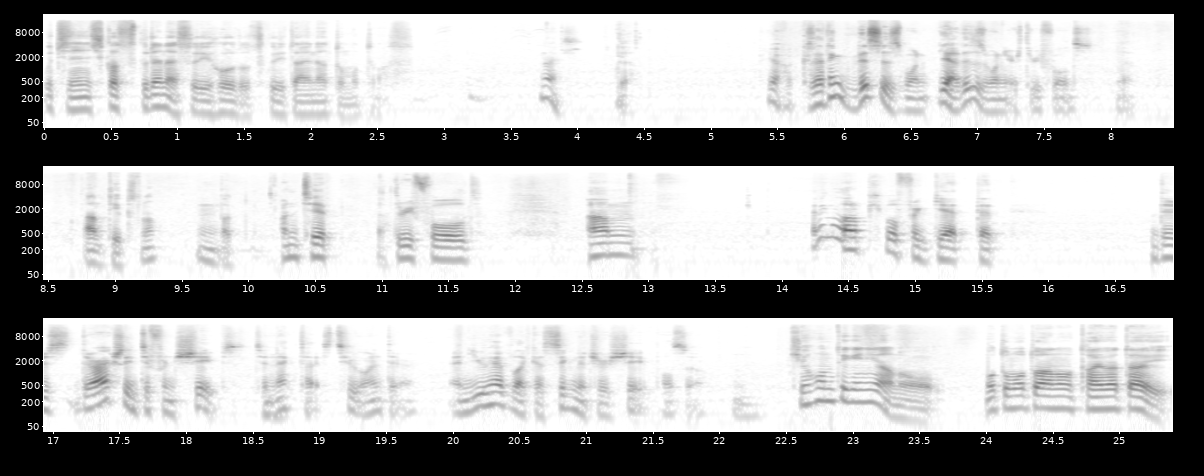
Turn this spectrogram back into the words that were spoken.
うちにしか作れないスリーホールドを作りたいなと思ってます。Nice. Yeah. Yeah, because I think this is one. Yeah, this is one of your three folds. アンティップスの、Mm. But- Untip, threefold. Um, I think a lot of people forget that there's there are actually different shapes to neckties too, aren't there? And you have like a signature shape also. 基本的にあのもともとあの対話対、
